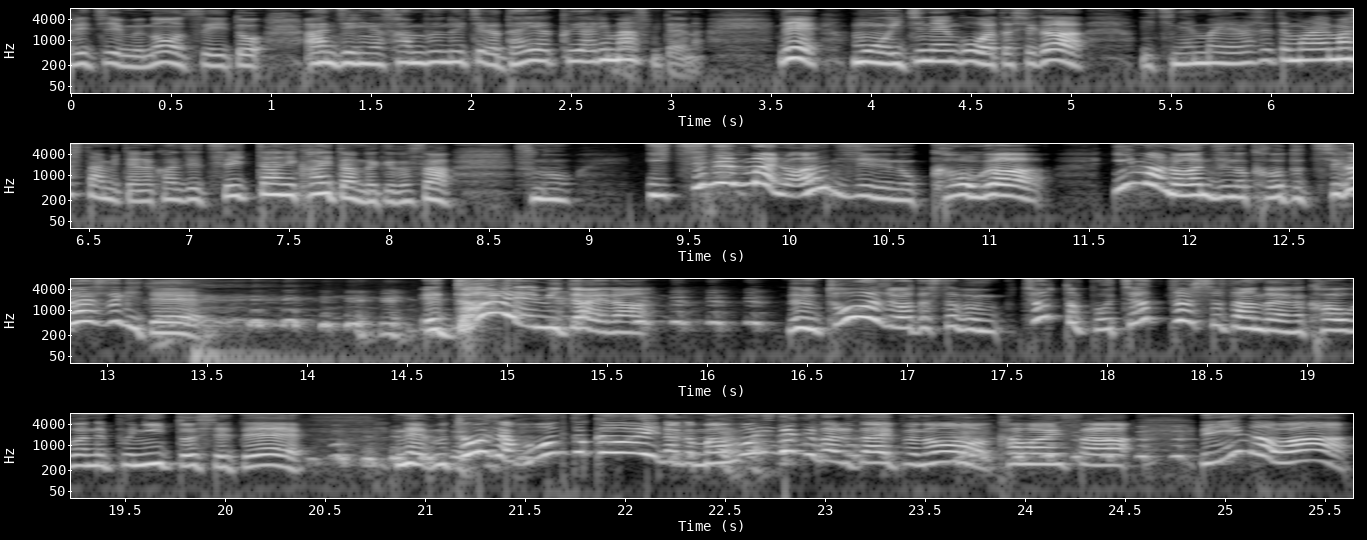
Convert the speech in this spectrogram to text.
りチームのツイート、アンジェリーナ3分の1が大学やりますみたいな。で、もう1年後私が1年前やらせてもらいましたみたいな感じでツイッターに書いたんだけどさ、その1年前のアンジーの顔が今のアンジーの顔と違いすぎて、え、誰？みたいな。でも当時私多分ちょっとぽちゃっとしてたんだよな顔がねプニッとしててね当時はほんといなんか守りたくなるタイプの可愛さ。で今は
